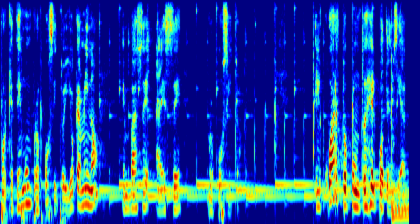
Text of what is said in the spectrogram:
porque tengo un propósito y yo camino en base a ese propósito. El cuarto punto es el potencial.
